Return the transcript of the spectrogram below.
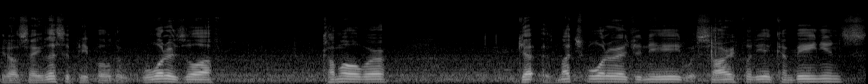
You know, say, listen, people, the water's off. Come over, get as much water as you need. We're sorry for the inconvenience.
